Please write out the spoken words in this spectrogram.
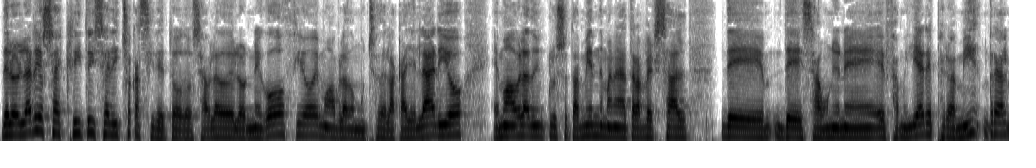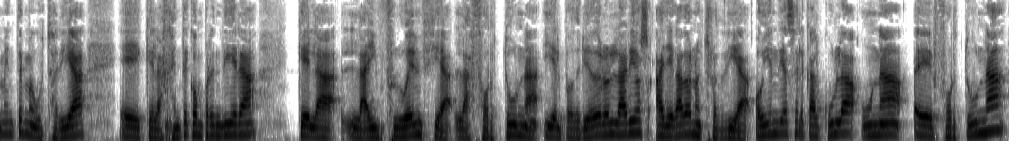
De los Larios se ha escrito y se ha dicho casi de todo. Se ha hablado de los negocios, hemos hablado mucho de la calle Lario, hemos hablado incluso también de manera transversal de, de esas uniones familiares, pero a mí realmente me gustaría eh, que la gente comprendiera que la, la, influencia, la fortuna y el poderío de los Larios ha llegado a nuestros días. Hoy en día se le calcula una eh, fortuna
